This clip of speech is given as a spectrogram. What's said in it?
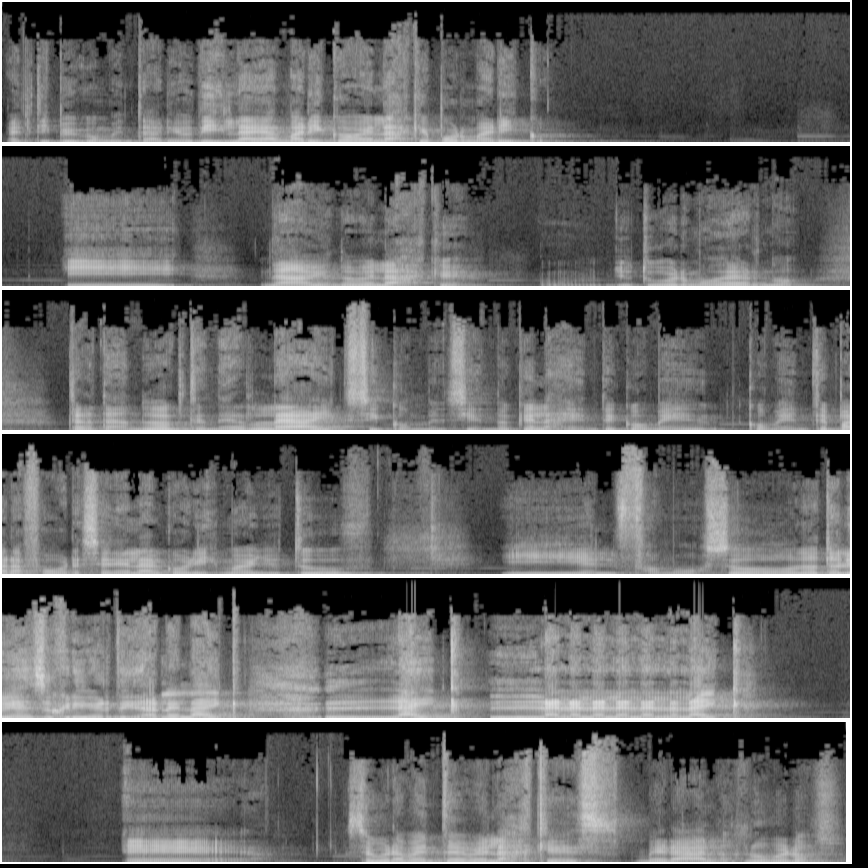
el típico comentario, dislike al marico Velázquez por marico. Y nada, viendo Velázquez, un youtuber moderno, tratando de obtener likes y convenciendo que la gente comente para favorecer el algoritmo de YouTube. Y el famoso, no te olvides de suscribirte y darle like. Like, la, la, la, la, la, like. Eh, seguramente Velázquez verá los números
